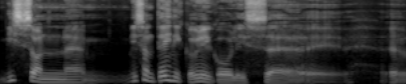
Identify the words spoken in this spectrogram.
mis on, mis on Tehnikaülikoolis äh, äh,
